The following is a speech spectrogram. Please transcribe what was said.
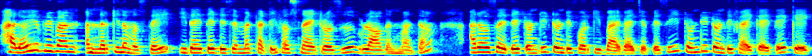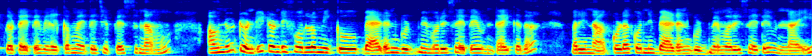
హలో ఎవ్రీవన్ అందరికీ నమస్తే. ఇదైతే డిసెంబర్ థర్టీ ఫస్ట్ నైట్ రోజు వ్లాగ్ అనమాట ఆ రోజు అయితే ట్వంటీ ట్వంటీ ఫోర్కి బాయ్ బాయ్ చెప్పేసి ట్వంటీ ట్వంటీ ఫైవ్కి అయితే కేక్ తోటి అయితే వెల్కమ్ అయితే చెప్పేస్తున్నాము. అవును ట్వంటీ ట్వంటీ ఫోర్లో మీకు బ్యాడ్ అండ్ గుడ్ మెమొరీస్ అయితే ఉంటాయి కదా. మరి నాకు కూడా కొన్ని బ్యాడ్ అండ్ గుడ్ మెమొరీస్ అయితే ఉన్నాయి.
